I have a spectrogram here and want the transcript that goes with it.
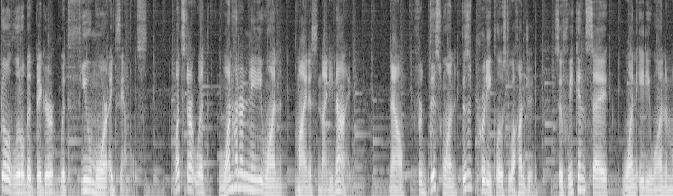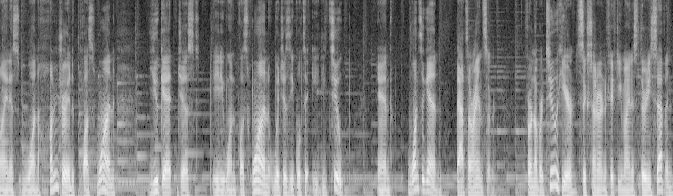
go a little bit bigger with few more examples. Let's start with 181 minus 99. Now, for this one, this is pretty close to 100. So if we can say 181 minus 100 plus 1, you get just 81 plus 1, which is equal to 82. And once again, that's our answer. For number 2 here, 650 minus 37,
